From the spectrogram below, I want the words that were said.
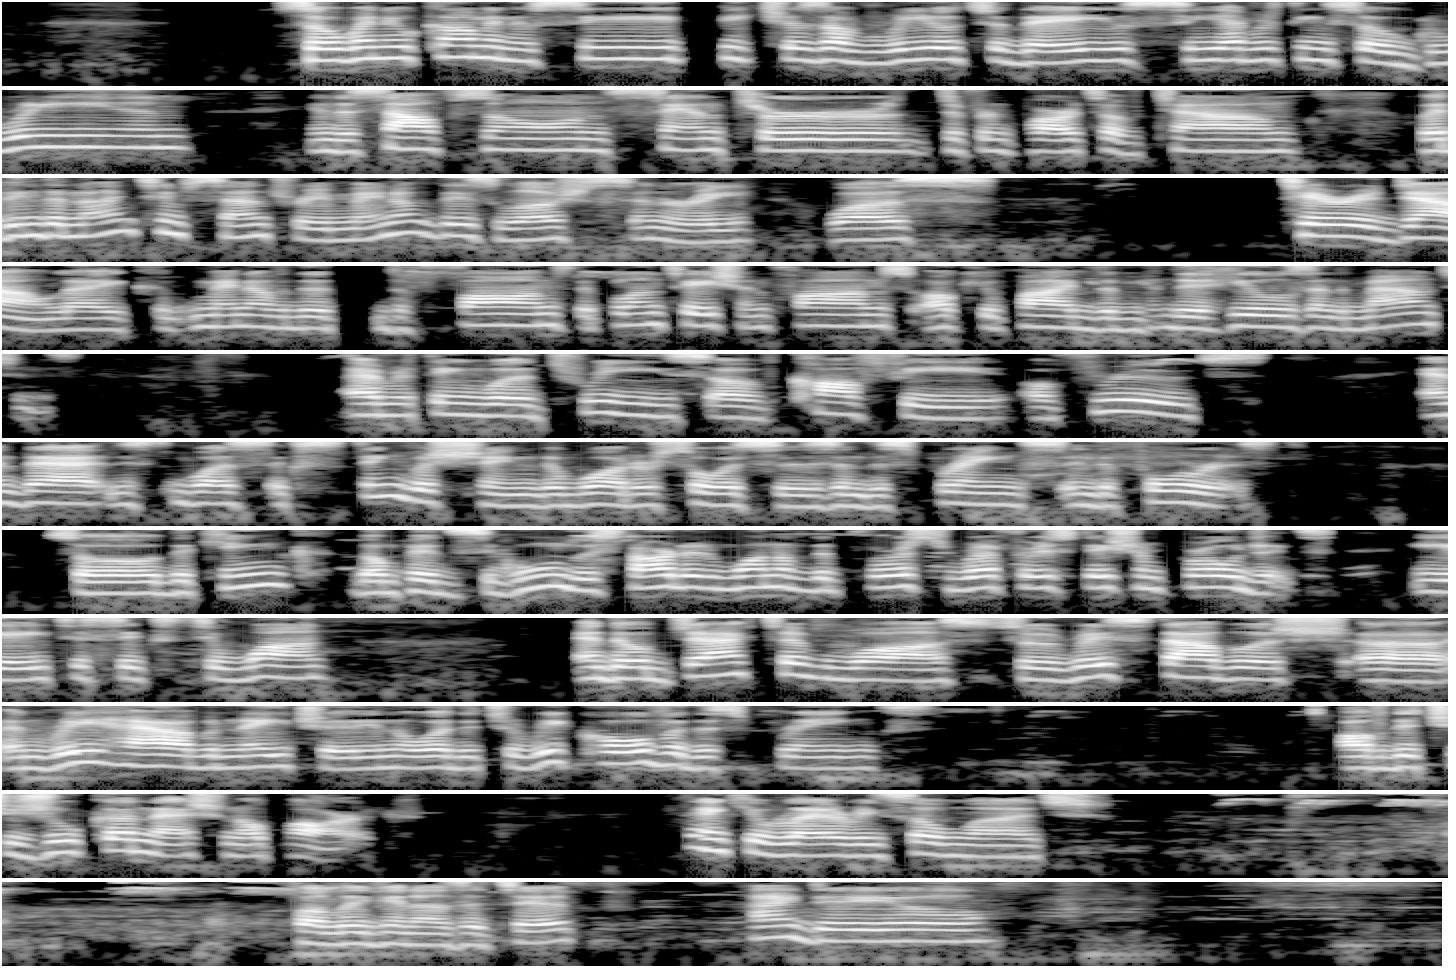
So when you come and you see pictures of Rio today, you see everything so green in the south zone, center, different parts of town. But in the 19th century, many of this lush scenery was teared down. Like many of the, the farms, the plantation farms occupied the, the hills and the mountains. Everything were trees of coffee, of fruits, and that was extinguishing the water sources and the springs in the forest. So the king, Dom Pedro II, started one of the first reforestation projects in 1861, and the objective was to reestablish uh, and rehab nature in order to recover the springs of the Tijuca National Park. Thank you, Larry, so much for leaving us a tip. Hi, Dale.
